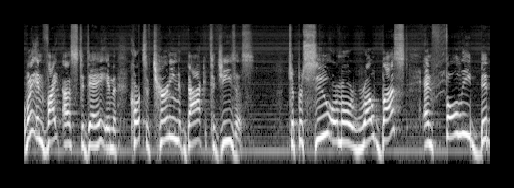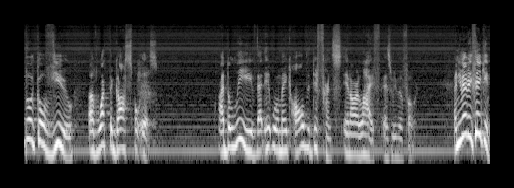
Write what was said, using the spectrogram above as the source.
I want to invite us today in the course of turning back to Jesus to pursue a more robust and fully biblical view of what the gospel is. I believe that it will make all the difference in our life as we move forward. And you may be thinking,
